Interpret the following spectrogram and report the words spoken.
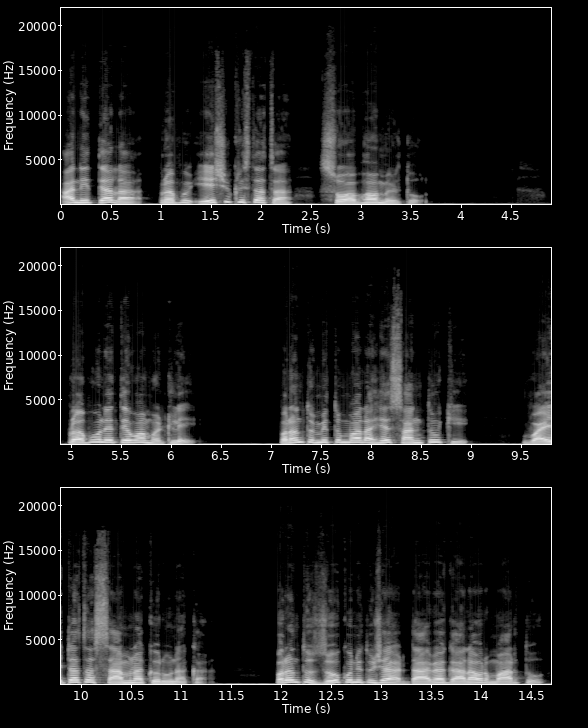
आणि त्याला प्रभू येशू ख्रिस्ताचा स्वभाव मिळतो. प्रभूने तेव्हा म्हटले परंतु मी तुम्हाला हे सांगतो की वाईटाचा सामना करू नका. परंतु जो कोणी तुझ्या डाव्या गालावर मारतो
